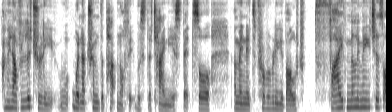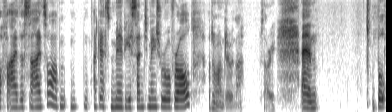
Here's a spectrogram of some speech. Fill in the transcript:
I mean I've literally when I trimmed the pattern off it was the tiniest bit so I mean it's probably about five millimeters off either side so I've, I guess maybe a centimeter overall. I don't know I'm doing that sorry. Um but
